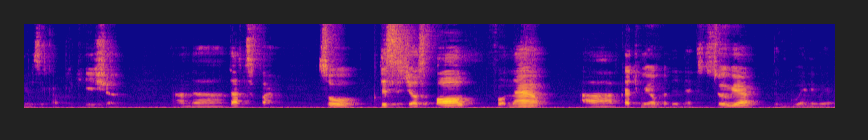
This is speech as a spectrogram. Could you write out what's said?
music application. And uh, that's fine. So this is just all for now. Uh, catch me up in the next tutorial. Don't go anywhere.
